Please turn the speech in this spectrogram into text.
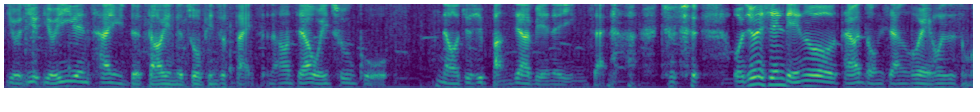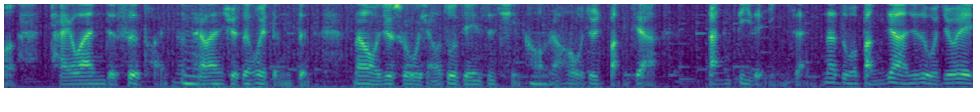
有有有意愿参与的导演的作品，就带着。然后只要我一出国，那我就去绑架别人的影展，就是我就会先联络台湾同乡会或是什么台湾的社团、台湾学生会等等。那我就说我想要做这件事情，好，然后我就绑架当地的影展。那怎么绑架？就是我就会。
